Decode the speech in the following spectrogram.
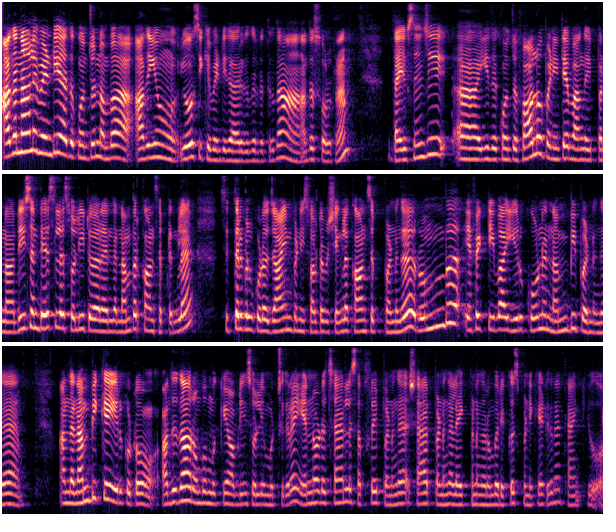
அதனால் வேண்டி அதை கொஞ்சம் நம்ம அதையும் யோசிக்க வேண்டியதாக இருக்குதுன்றதுக்கு தான் அதை சொல்கிறேன் தயவு செஞ்சு இதை கொஞ்சம் ஃபாலோ பண்ணிகிட்டே வாங்க. இப்போ நான் ரீசெண்ட் டேஸில் சொல்லிட்டு வரேன் இந்த நம்பர் கான்செப்ட்டுங்களை சித்தர்கள் கூட ஜாயின் பண்ணி சொல்கிற விஷயங்களை கான்செப்ட் பண்ணுங்கள் ரொம்ப எஃபெக்டிவாக இருக்கும்னு நம்பி பண்ணுங்கள் அந்த நம்பிக்கை இருக்கட்டும் அதுதான் ரொம்ப முக்கியம் அப்படின்னு சொல்லி முடிச்சுக்கிறேன். என்னோட சேனலை சப்ஸ்கிரைப் பண்ணுங்கள் ஷேர் பண்ணுங்கள் லைக் பண்ணுங்கள் ரொம்ப ரிக்வஸ்ட் பண்ணி கேட்டுக்கிறேன். Thank you all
